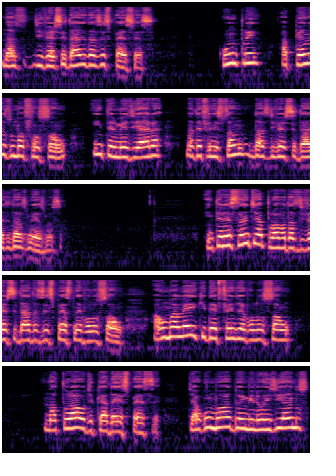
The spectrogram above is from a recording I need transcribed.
na diversidade das espécies. Cumprem apenas uma função intermediária na definição das diversidades das mesmas. Interessante é a prova das diversidades das espécies na evolução. Há uma lei que defende a evolução natural de cada espécie. De algum modo, em milhões de anos,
